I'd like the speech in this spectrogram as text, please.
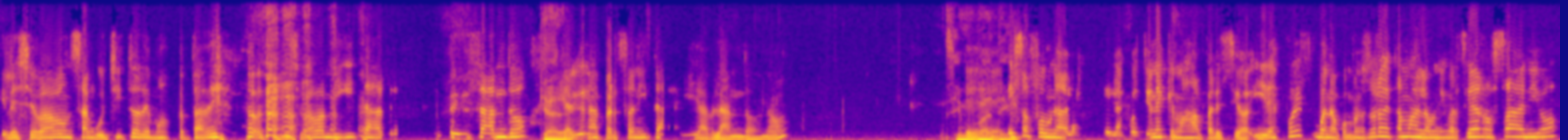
que le llevaba un sanguchito de mortadela, o sea, le llevaba amiguitas pensando que había una personita ahí hablando, ¿no? Eh, eso fue una de las las cuestiones que más apareció. Y después, bueno, como nosotros estamos en la Universidad de Rosario,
